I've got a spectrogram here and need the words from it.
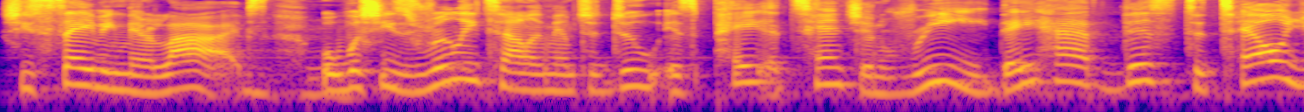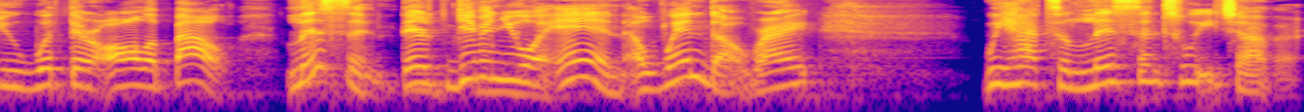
she's saving their lives. Mm-hmm. but what she's really telling them to do is pay attention. Read. They have this to tell you what they're all about. Listen. They're giving you an in a window right? We had to listen to each other.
